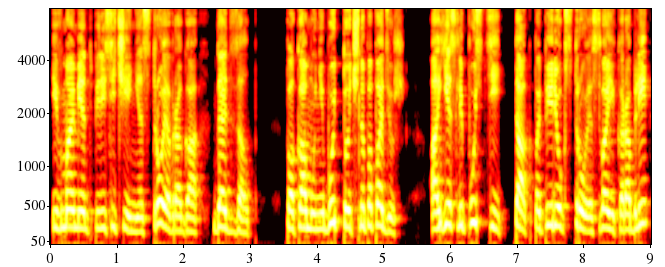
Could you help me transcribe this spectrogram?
И в момент пересечения строя врага дать залп. По кому-нибудь точно попадешь. А если пустить так поперек строя свои корабли,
